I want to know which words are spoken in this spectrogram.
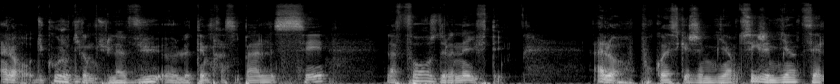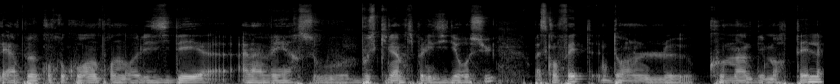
Alors, du coup, aujourd'hui, comme tu l'as vu, euh, le thème principal, c'est la force de la naïveté. Alors, pourquoi est-ce que j'aime bien Tu sais que j'aime bien aller un peu contre-courant, prendre les idées euh, à l'inverse ou bousculer un petit peu les idées reçues? Parce qu'en fait, dans le commun des mortels,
